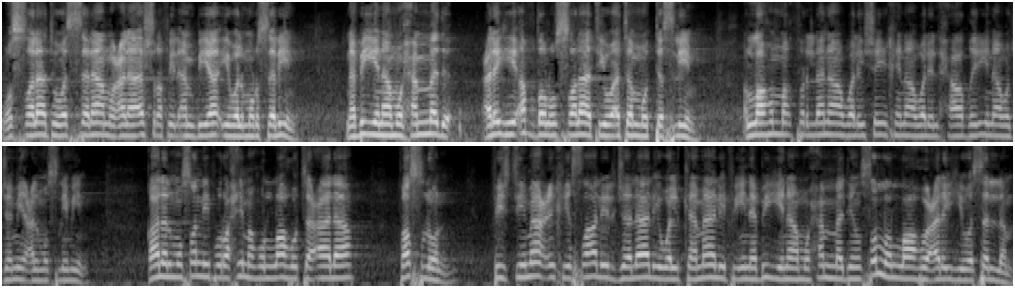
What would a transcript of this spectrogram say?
والصلاة والسلام على أشرف الأنبياء والمرسلين نبينا محمد عليه أفضل الصلاة وأتم التسليم. اللهم اغفر لنا ولشيخنا وللحاضرين وجميع المسلمين. قال المصنف رحمه الله تعالى فصل في اجتماع خصال الجلال والكمال في نبينا محمد صلى الله عليه وسلم.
